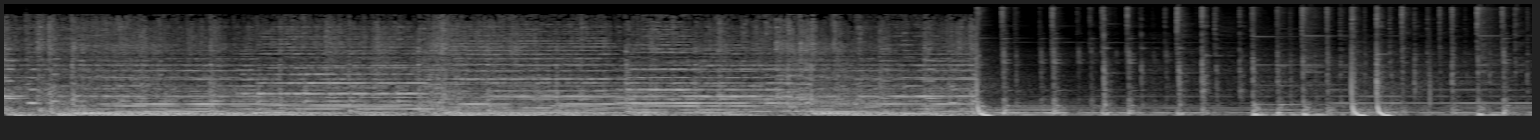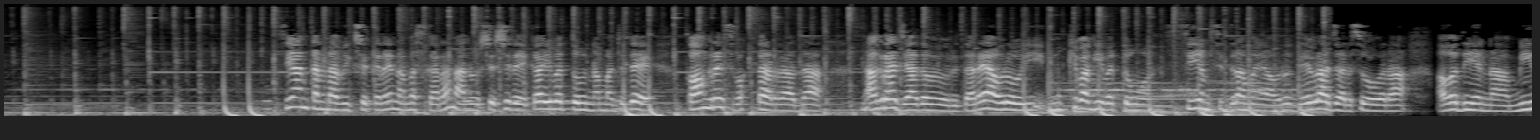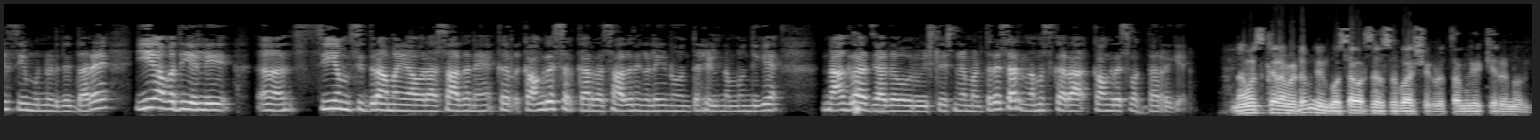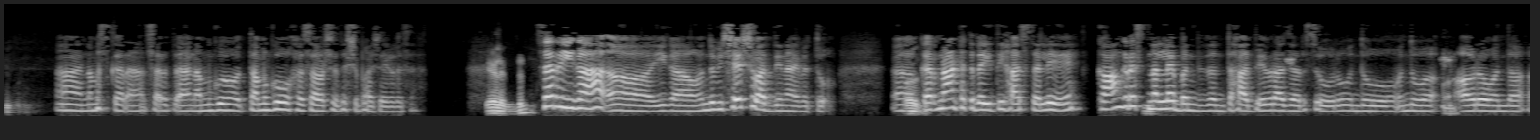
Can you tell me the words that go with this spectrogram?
Xi'an Kannada ವೀಕ್ಷಕರೇ, ನಮಸ್ಕಾರ. ನಾನು ಶಶಿರೇಖಾ. ಇವತ್ತು ನಮ್ಮ ಜೊತೆ ಕಾಂಗ್ರೆಸ್ ವಕ್ತಾರರಾದ ನಾಗರಾಜ್ ಯಾದವ್ ಅವರಿದ್ದಾರೆ. ಅವರು ಮುಖ್ಯವಾಗಿ ಇವತ್ತು ಸಿಎಂ ಸಿದ್ದರಾಮಯ್ಯ ಅವರು ದೇವರಾಜ ಅರಸು ಅವರ ಅವಧಿಯನ್ನ ಮೀರಿಸಿ ಮುನ್ನಡೆದಿದ್ದಾರೆ. ಈ ಅವಧಿಯಲ್ಲಿ ಸಿಎಂ ಸಿದ್ದರಾಮಯ್ಯ ಅವರ ಸಾಧನೆ ಕಾಂಗ್ರೆಸ್ ಸರ್ಕಾರದ ಸಾಧನೆಗಳೇನು ಅಂತ ಹೇಳಿ ನಮ್ಮೊಂದಿಗೆ ನಾಗರಾಜ್ ಯಾದವ್ ಅವರು ವಿಶ್ಲೇಷಣೆ ಮಾಡ್ತಾರೆ. ಸರ್ ನಮಸ್ಕಾರ ಕಾಂಗ್ರೆಸ್ ವಕ್ತಾರರಿಗೆ. ನಮಸ್ಕಾರ ಮೇಡಮ್ ನಿಮ್ಗೆ ಹೊಸ ವರ್ಷದ ಶುಭಾಶಯಗಳು ತಮಗೆ ಕಿರಣ್ ಅವರಿಗೆ. ನಮಸ್ಕಾರ ಸರ್. ನಮಗೂ ತಮಗೂ ಹೊಸ ವರ್ಷದ ಶುಭಾಶಯಗಳು ಸರ್. ಸರ್ ಈಗ ಈಗ ಒಂದು ವಿಶೇಷವಾದ ದಿನ ಇವತ್ತು. ಕರ್ನಾಟಕದ ಇತಿಹಾಸದಲ್ಲಿ ಕಾಂಗ್ರೆಸ್ನಲ್ಲೇ ಬಂದಿದಂತಹ ದೇವರಾಜ ಅರಸು ಅವರು ಒಂದು ಒಂದು ಅವರ ಒಂದು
